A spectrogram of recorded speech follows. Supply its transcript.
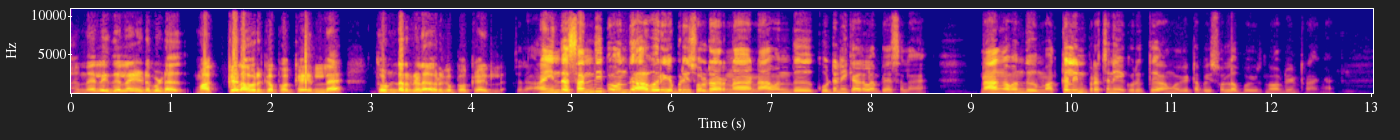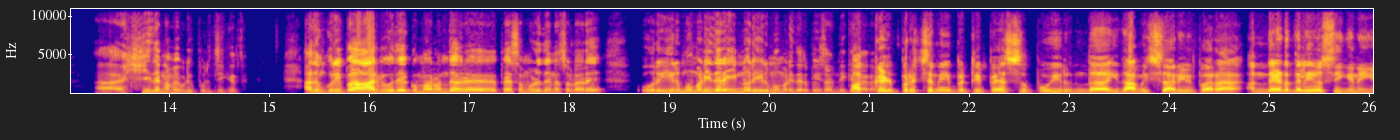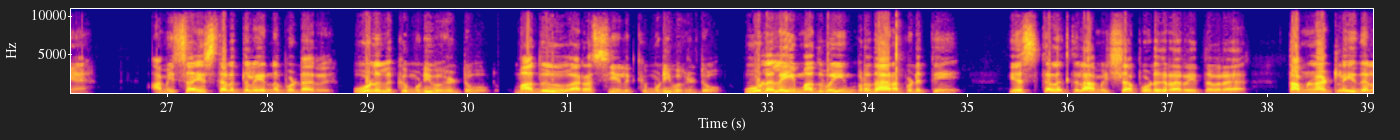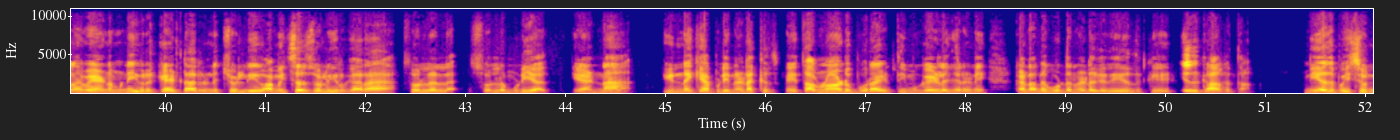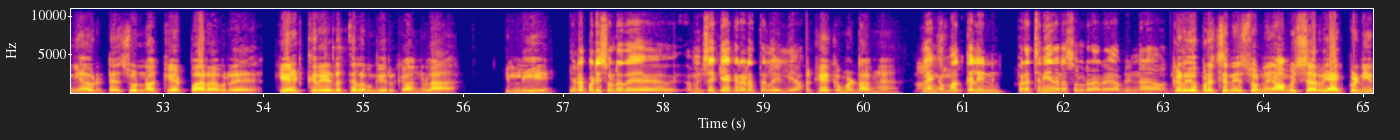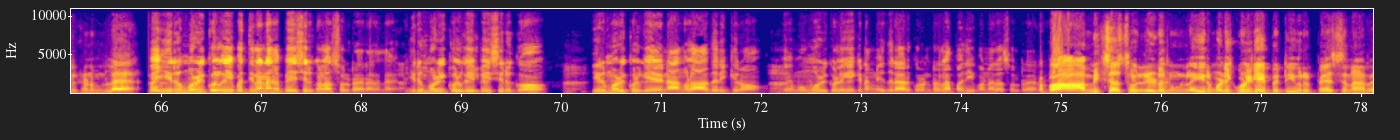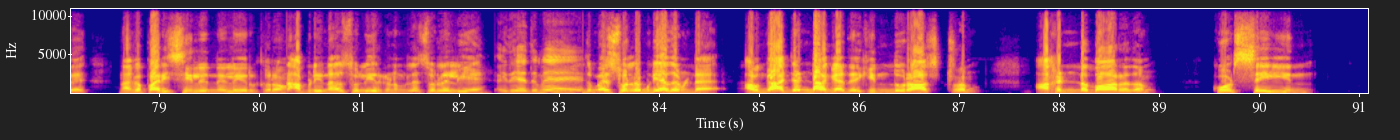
அதனால இதெல்லாம் இடப்படாது மக்கள் அவருக்கு பக்கம் இல்லை தொண்டர்கள் அவருக்கு பக்கம் இல்லை. சரி ஆனால் இந்த சந்திப்பை வந்து அவர் எப்படி சொல்கிறாருன்னா நான் வந்து கூட்டணிக்காகலாம் பேசலை. நாங்கள் வந்து மக்களின் பிரச்சனையை குறித்து அவங்க கிட்ட போய் சொல்ல போயிருந்தோம் அப்படின்றாங்க. இதை நம்ம எப்படி புரிஞ்சுக்கிறது? அதுவும் குறிப்பா ஆர்பி உதயகுமார் வந்து அவர் பேசும்பொழுது என்ன சொல்றாரு? ஒரு இரும்பு மனிதரை இன்னொரு இரும்பு மனிதரை போய் சந்திக்க மக்கள் பிரச்சனையை பற்றி பேச போயிருந்தா இது அமித்ஷா அறிவிப்பாரா? அந்த இடத்துல யோசிங்க நீங்க. அமித்ஷா இஸ்தலத்தில் என்ன போட்டாரு? ஊழலுக்கு முடிவு கட்டுவோம். மது அரசியலுக்கு முடிவு கட்டுவோம். ஊழலையும் மதுவையும் பிரதானப்படுத்தி எஸ்தலத்தில் அமித்ஷா போடுகிறாரே தவிர தமிழ்நாட்டுல இதெல்லாம் வேணும்னு இவர் கேட்டாருன்னு சொல்லி அமித்ஷா சொல்லியிருக்காரா? சொல்லல. சொல்ல முடியாது. ஏன்னா இன்னைக்கு அப்படி நடக்குது. தமிழ்நாடு பூரா திமுக இளைஞரணி கண்டன கூட்டம் நடக்குது. எதுக்கு? இதுக்காகத்தான். நீ அதை போய் சொன்னி அவர்கிட்ட சொன்னா கேட்பார் அவரு. கேட்கிற இடத்துல அவங்க இருக்காங்களா? இல்லையே. எடப்பாடி சொல்றது அமித்ஷா கேட்குற இடத்துல இல்லையா? கேட்க மாட்டாங்க. இல்லைங்க மக்களின் பிரச்சனையை தானே சொல்றாரு. அப்படின்னா மக்களுக்கு பிரச்சனை சொன்ன அமித்ஷா ரியாக்ட் பண்ணியிருக்கணும்ல. இப்ப இருமொழி கொள்கையை பத்திலாம் நாங்க பேசியிருக்கோம்லாம் சொல்றாரு அதுல. இருமொழி கொள்கை பேசியிருக்கோம். இருமொழி கொள்கையை நாங்களும் ஆதரிக்கிறோம். மும்மொழி கொள்கைக்கு நாங்க எதிரா இருக்கிறோன்றதெல்லாம் பதிவு பண்ணதா சொல்றாரு. அப்போ அமித்ஷா சொல்லிடுக்கணும்ல இருமொழி கொள்கையை பற்றி இவர் பேசினாரு. நாங்க பரிசீலனையில இருக்கிறோம். அப்படின்னா சொல்லியிருக்கணும்ல சொல்லலையே. இது எதுவுமே எதுவுமே சொல்ல முடியாதவன்ட. அவங்க அஜெண்டாங்க அது. ஹிந்து ராஷ்டிரம் அகண்ட பாரதம் கோட்சேயின்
